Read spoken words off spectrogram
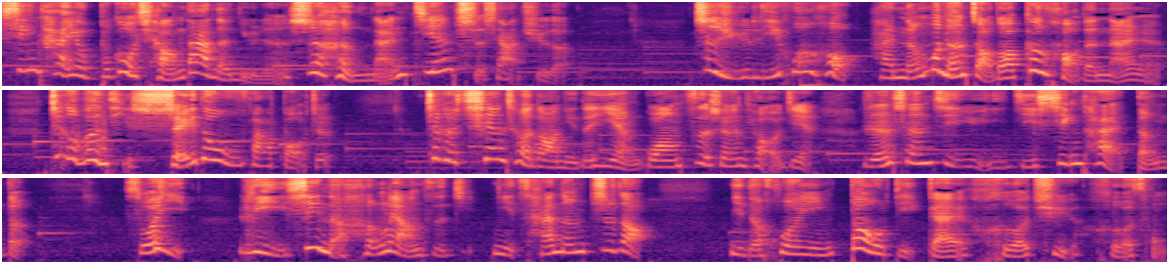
心态又不够强大的女人是很难坚持下去的。至于离婚后还能不能找到更好的男人，这个问题谁都无法保证。这个牵扯到你的眼光、自身条件、人生际遇以及心态等等。所以，理性的衡量自己，你才能知道你的婚姻到底该何去何从。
